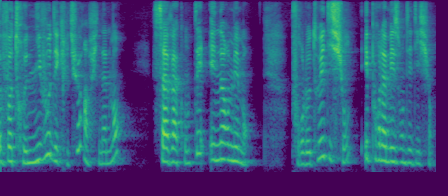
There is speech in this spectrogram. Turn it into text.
votre niveau d'écriture hein, finalement, ça va compter énormément pour l'auto-édition et pour la maison d'édition.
